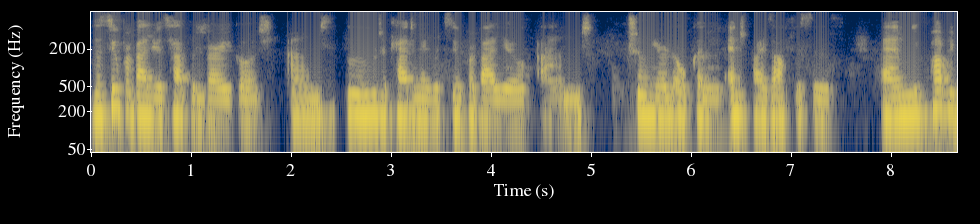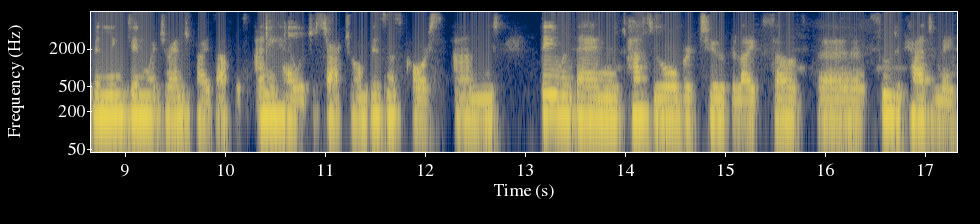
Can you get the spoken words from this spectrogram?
the SuperValus have been very good, and Food Academy with SuperValu and through your local enterprise offices. Um, you've probably been linked in with your enterprise office anyhow, with your start your own business course, and they will then pass you over to the likes of the Food Academy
